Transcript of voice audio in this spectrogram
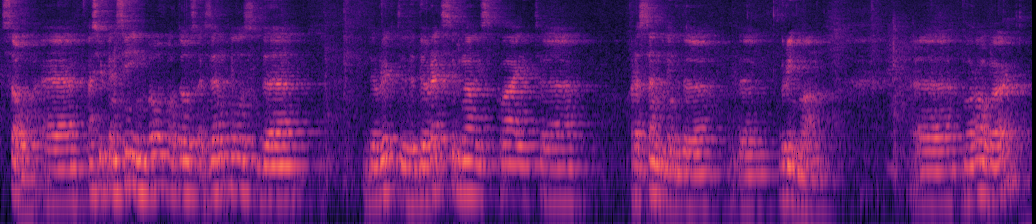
So, uh, as you can see in both of those examples, the, the, red, the signal is quite resembling the, the green one. moreover,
